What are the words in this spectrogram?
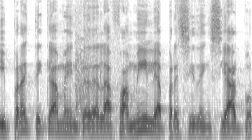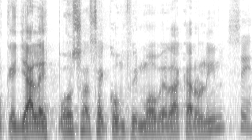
y prácticamente de la familia presidencial, porque ya la esposa se confirmó, ¿verdad, Carolina? Sí.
